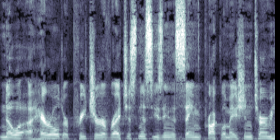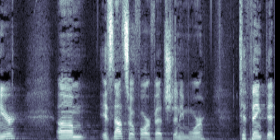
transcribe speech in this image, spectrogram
Noah a herald or preacher of righteousness, using the same proclamation term here, um, it's not so far fetched anymore to think that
